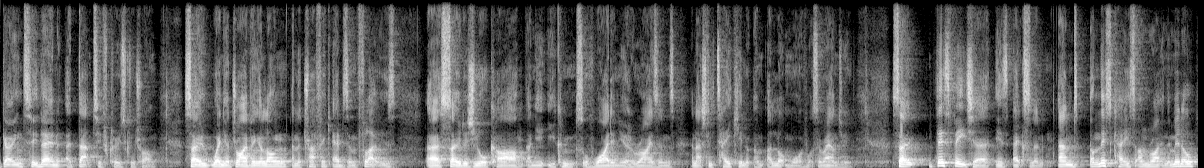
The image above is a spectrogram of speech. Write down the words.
going to then adaptive cruise control. So when you're driving along and the traffic ebbs and flows, uh, so does your car, and you, you, can sort of widen your horizons and actually take in a, a lot more of what's around you. So this feature is excellent. And on this case, I'm right in the middle,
